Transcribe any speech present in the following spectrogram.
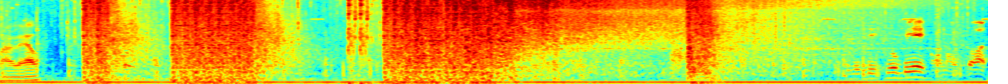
มาแล้ว บีคิวบีโอ้ my god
